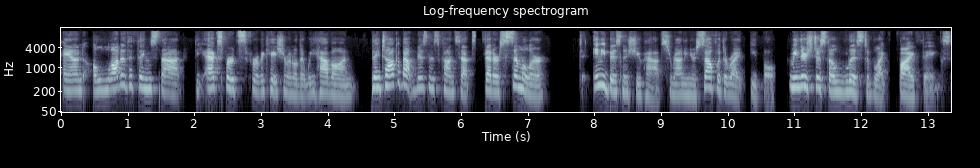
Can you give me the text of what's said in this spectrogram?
And a lot of the things that the experts for vacation rental that we have on, they talk about business concepts that are similar to any business you have, surrounding yourself with the right people. I mean, there's just a list of like five things.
